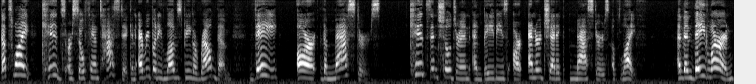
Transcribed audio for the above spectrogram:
That's why kids are so fantastic and everybody loves being around them. They are the masters. Kids and children and babies are energetic masters of life. And then they learn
